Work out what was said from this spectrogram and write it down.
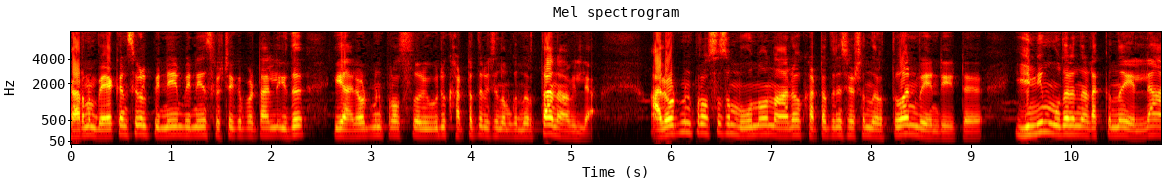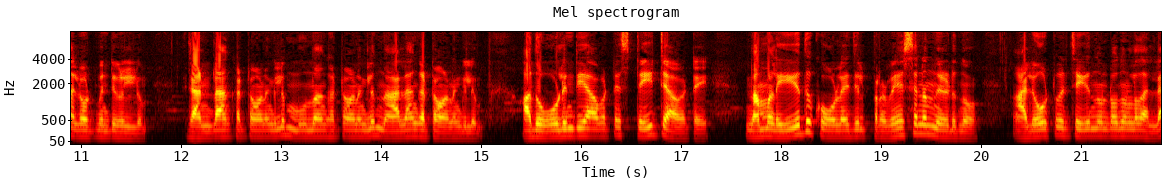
കാരണം വേക്കൻസികൾ പിന്നെയും പിന്നെയും സൃഷ്ടിക്കപ്പെട്ടാൽ ഇത് ഈ അലോട്ട്മെന്റ് പ്രോസസ്സ് ഒരു ഒരു ഘട്ടത്തിൽ വെച്ച് നമുക്ക് നിർത്താനാവില്ല. അലോട്ട്മെന്റ് പ്രോസസ്സ് മൂന്നോ നാലോ ഘട്ടത്തിന് ശേഷം നിർത്തുവാൻ വേണ്ടിയിട്ട് ഇനി മുതൽ നടക്കുന്ന എല്ലാ അലോട്ട്മെന്റുകളിലും രണ്ടാം ഘട്ടമാണെങ്കിലും മൂന്നാം ഘട്ടമാണെങ്കിലും നാലാം ഘട്ടമാണെങ്കിലും അത് ഓൾ ഇന്ത്യ ആവട്ടെ സ്റ്റേറ്റ് ആവട്ടെ നമ്മൾ ഏത് കോളേജിൽ പ്രവേശനം നേടുന്നോ അലോട്ട് ചെയ്യുന്നുണ്ടോ എന്നുള്ളതല്ല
